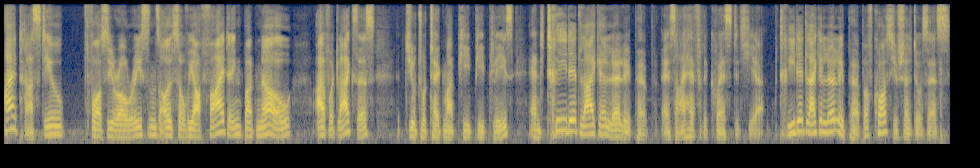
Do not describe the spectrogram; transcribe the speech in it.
I trust you for zero reasons. Also, we are fighting, but no, I would like this, you to take my PP, please, and treat it like a lollipop, as I have requested here. Treat it like a lollipop. Of course you shall do this.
